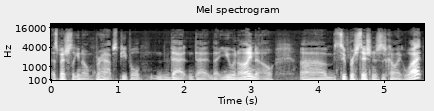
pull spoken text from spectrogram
especially you know, perhaps people that that that, that you and I know, um, superstition is just kind of like what,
